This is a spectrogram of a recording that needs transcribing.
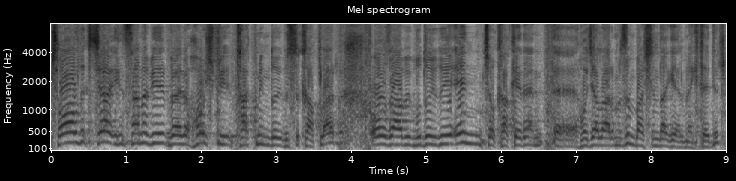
çoğaldıkça insanı bir böyle hoş bir tatmin duygusu kaplar. Oğuz abi bu duyguyu en çok hak eden e, hocalarımızın başında gelmektedir.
